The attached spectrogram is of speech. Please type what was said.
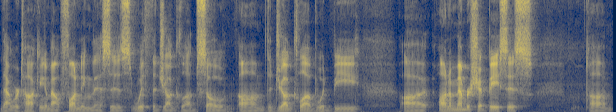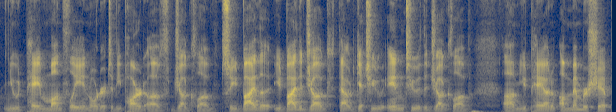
that we're talking about funding this is with the Jug Club. So um, the Jug Club would be uh, on a membership basis. Um, you would pay monthly in order to be part of Jug Club. So you'd buy the you'd buy the jug that would get you into the Jug Club. Um, you'd pay a, a membership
